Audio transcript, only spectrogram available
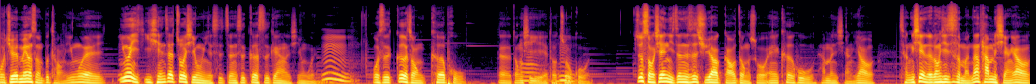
我觉得没有什么不同，因为因为以前在做新闻也是真的是各式各样的新闻，嗯或是各种科普的东西嗯也都做过。就首先你真的是需要搞懂说，哎、客户他们想要呈现的东西是什么，那他们想要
